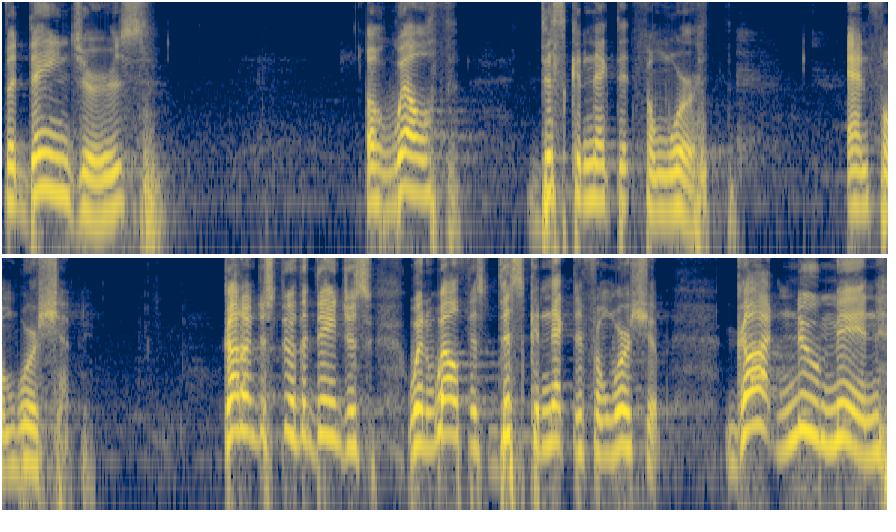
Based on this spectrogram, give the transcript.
the dangers of wealth disconnected from worth and from worship. God understood the dangers when wealth is disconnected from worship. God knew men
